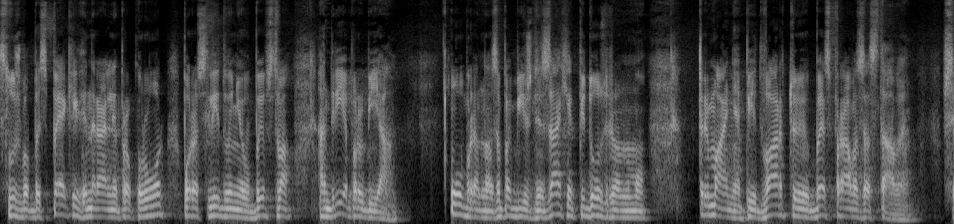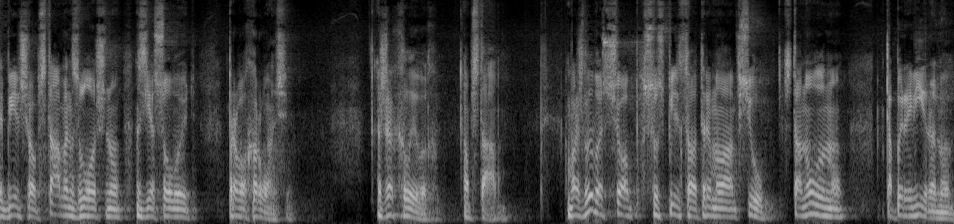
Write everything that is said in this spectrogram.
Служба безпеки, Генеральний прокурор по розслідуванню вбивства Андрія Поробія. Обрано запобіжний захід підозрюваному тримання під вартою без права застави. Все більше обставин злочину з'ясовують правоохоронці. Жахливих обставин. Важливо, щоб суспільство отримало всю встановлену та перевірену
